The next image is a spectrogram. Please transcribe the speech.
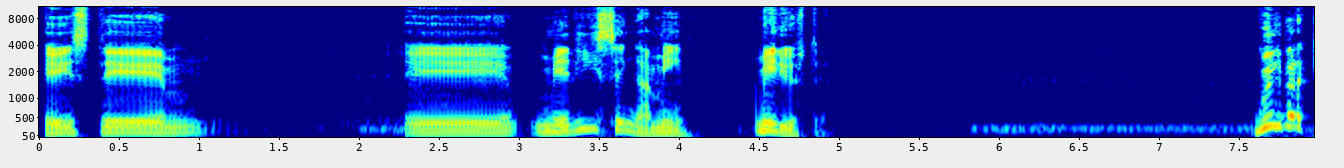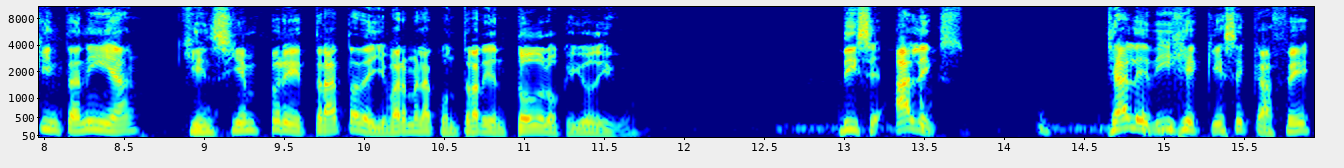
Este, eh, me dicen a mí, mire usted, Wilber Quintanilla, quien siempre trata de llevarme la contraria en todo lo que yo digo, dice, Alex, ya le dije que ese café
